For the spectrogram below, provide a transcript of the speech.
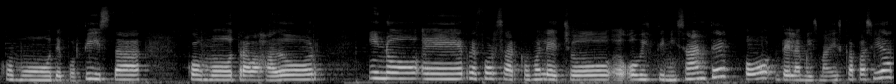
como deportista, como trabajador y no eh, reforzar como el hecho o victimizante o de la misma discapacidad.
